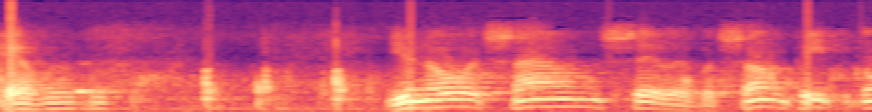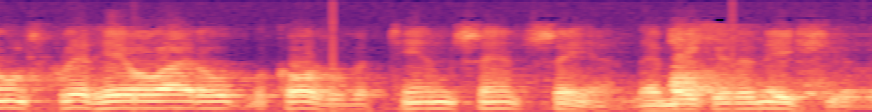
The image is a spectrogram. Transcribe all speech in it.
me. Ever before me. You know it sounds silly, but some people going to split hell wide open because of a ten cent sin. They make it an issue.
